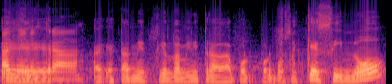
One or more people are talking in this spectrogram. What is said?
eh, administrada. que está siendo administrada por, por voces. Que si no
